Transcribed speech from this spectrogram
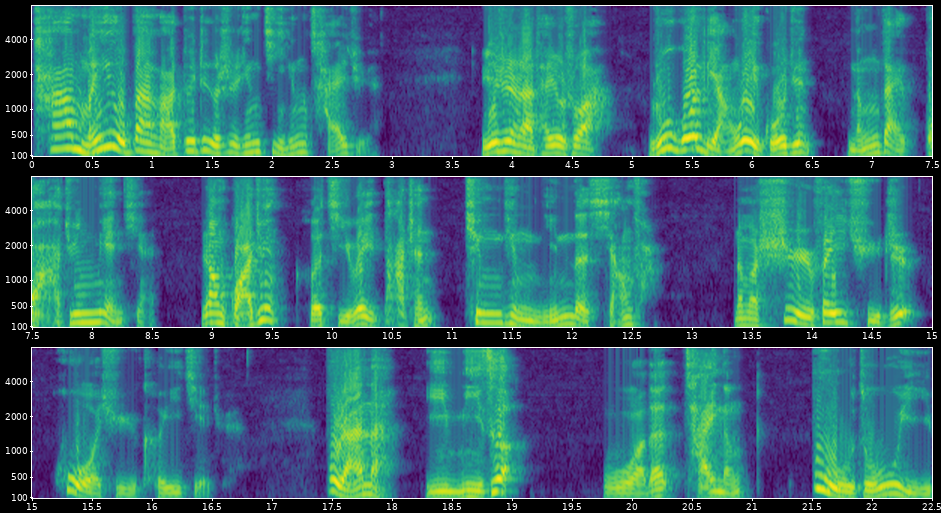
他没有办法对这个事情进行裁决。于是呢，他就说啊，如果两位国君能在寡君面前，让寡君和几位大臣听听您的想法，那么是非曲直或许可以解决。不然呢，以米策，我的才能不足以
